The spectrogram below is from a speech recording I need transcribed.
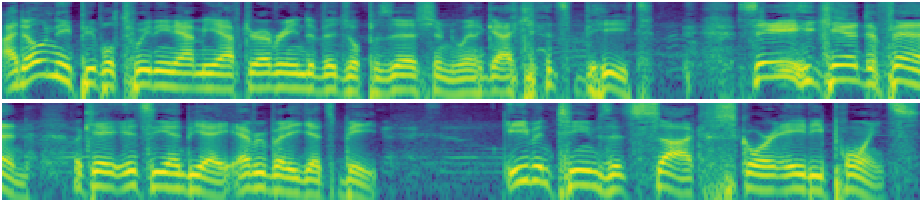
I don't need people tweeting at me after every individual position when a guy gets beat. See, he can't defend. Okay, it's the NBA. Everybody gets beat. Even teams that suck score 80 points,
